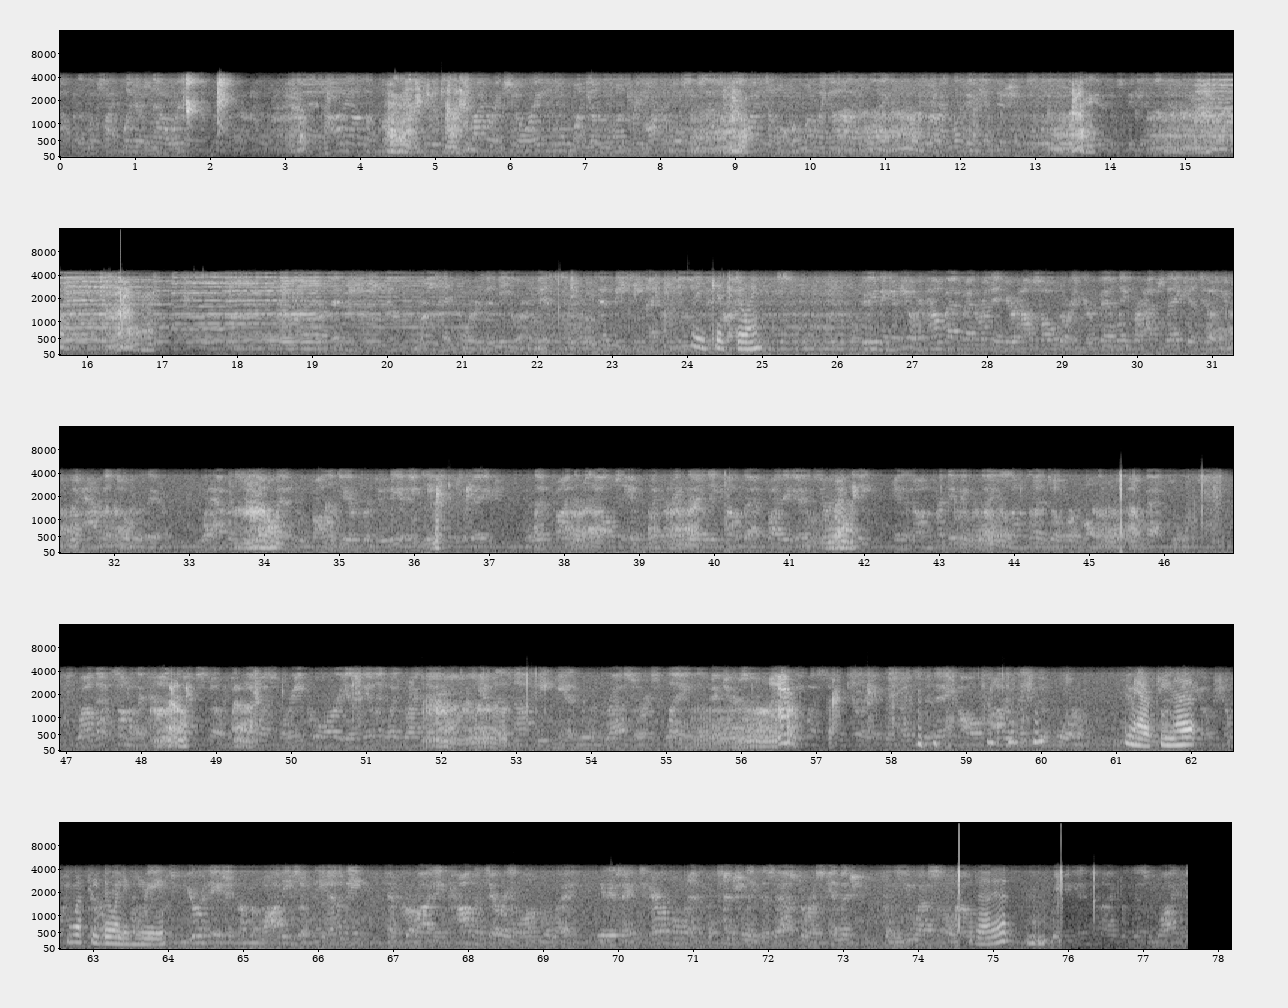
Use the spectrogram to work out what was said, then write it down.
What are you kids doing? Good evening. If you have a combat veteran in your household or in your family, perhaps they can tell you what happens over there. What happens to young men who volunteer for duty at 18 years of age and then find themselves in wintering daily combat, fighting a certainly in an unforgiving place, sometimes over multiple What's the matter, Peanut? What's he doing to you? Urinating on the bodies of the enemy and providing commentary along the way. It is a terrible and potentially disastrous image for the U.S. around Is that it?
